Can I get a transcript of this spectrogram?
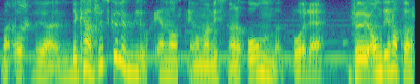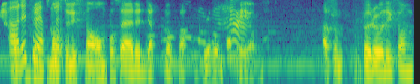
Man, det kanske skulle ske någonting om man lyssnade om på det. För om det är något av Ja, det tror jag måste absolut. lyssna om på så är det Jackpot. Det håller jag med om. Alltså för att liksom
